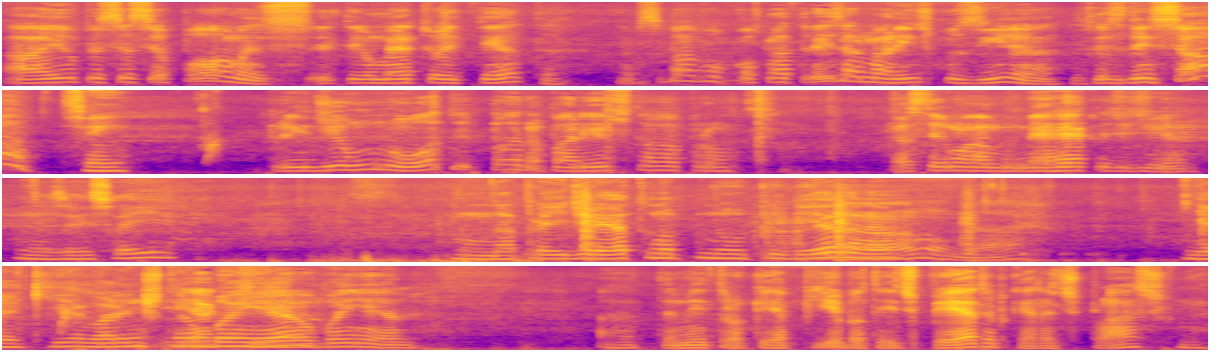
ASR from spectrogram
Aí eu pensei assim, pô, mas ele tem 1,80m. Eu pensei, ah, vou comprar três armarinhos de cozinha residencial. Sim. Prendi um no outro e pô, na parede estava pronto. Gastei uma merreca de dinheiro. Mas é isso aí. Não dá pra ir direto no, no primeiro, não, né? não dá. E aqui agora a gente tem e um aqui é o banheiro. Ah, também troquei a pia, botei de pedra, porque era de plástico, né?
